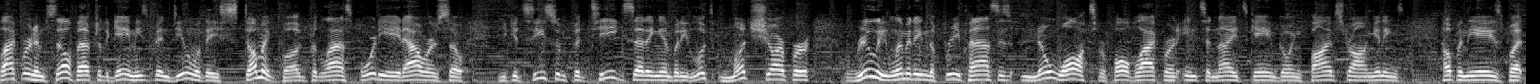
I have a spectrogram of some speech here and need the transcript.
Blackburn himself after the game, he's been dealing with a stomach bug for the last 48 hours, so you could see some fatigue setting in, but he looked much sharper, really limiting the free passes. No walks for Paul Blackburn in tonight's game, going five strong innings, helping the A's, but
